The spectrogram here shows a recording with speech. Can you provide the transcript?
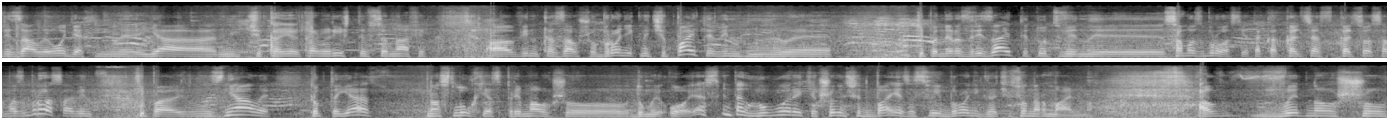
розрізали одяг, я кажу, ріжте все нафіг. А він казав, що бронік не чіпайте, він типу, не розрізайте. Тут він е, самозброс, є така кольцо, кольцо самозброса, він типа зняли. Тобто я на слух я сприймав, що думаю, о, я він так говорить, якщо він ще дбає за свій бронік, значить все нормально. А видно, що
